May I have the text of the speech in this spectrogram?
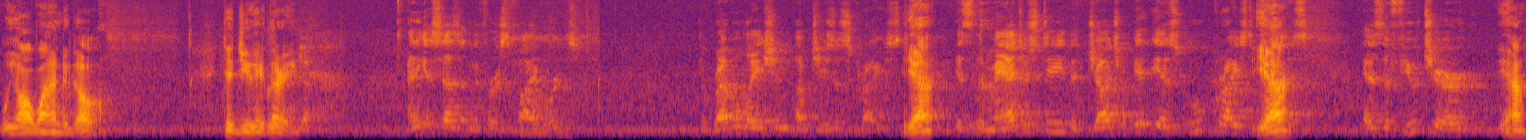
we all wanted to go. Did you, hear Larry? I think it says it in the first five words. The revelation of Jesus Christ. Yeah. It's the majesty, the judgment, it is who Christ is. Yeah. is. As the future, Yeah,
